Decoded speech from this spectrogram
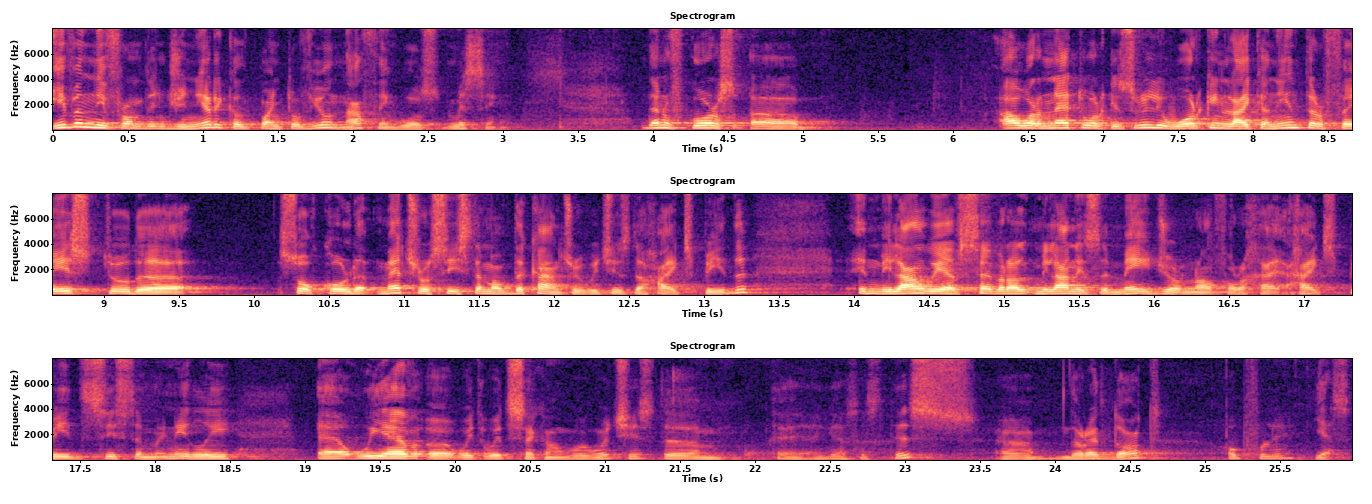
Even if from the engineering point of view, nothing was missing. Then, of course, uh, our network is really working like an interface to the so-called metro system of the country, which is the high speed. In Milan, we have several, Milan is the major node for high, high speed system in Italy. Uh, we have, uh, wait, wait a second, which is the, um, uh, I guess it's this, um, the red dot, hopefully, yes.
